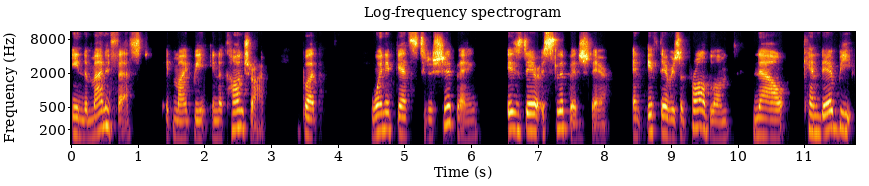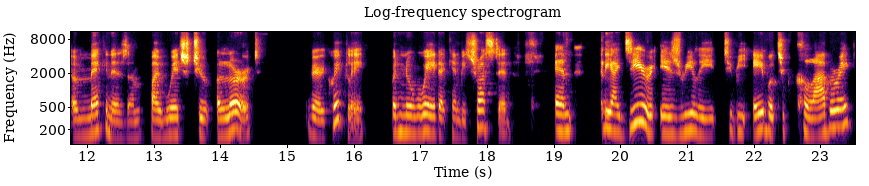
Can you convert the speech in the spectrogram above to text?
in the manifest, it might be in the contract, but when it gets to the shipping, is there a slippage there? And if there is a problem, now can there be a mechanism by which to alert very quickly, but in a way that can be trusted? And the idea is really to be able to collaborate.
